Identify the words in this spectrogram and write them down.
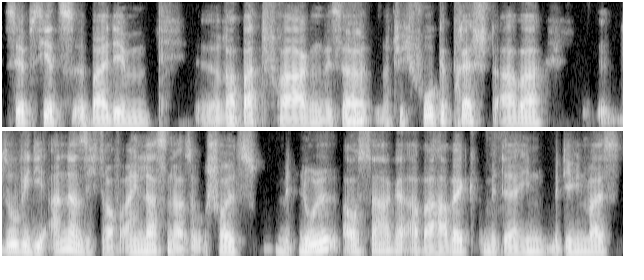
Selbst jetzt äh, bei dem Rabattfragen ist er mhm. natürlich vorgeprescht, aber so wie die anderen sich darauf einlassen, also Scholz mit Null Aussage, aber Habeck mit, der Hin mit dem Hinweis,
